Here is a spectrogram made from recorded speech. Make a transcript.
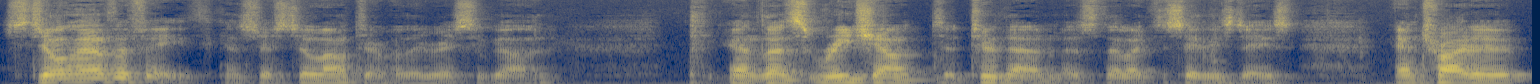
still have the faith because they're still out there by the grace of God, and let's reach out to, to them, as they like to say these days, and try to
